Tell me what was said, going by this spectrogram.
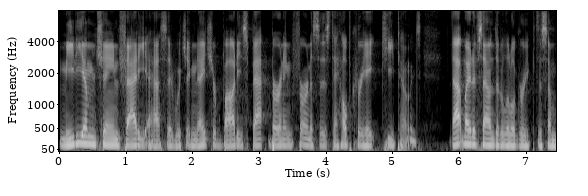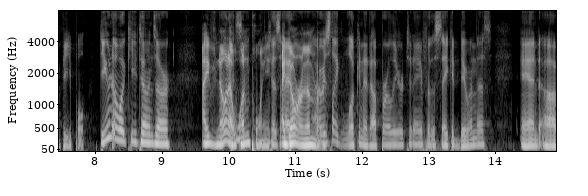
Medium chain fatty acid which ignites your body's fat burning furnaces to help create ketones. That might have sounded a little Greek to some people. Do you know what ketones are? I've known at one point. Because I, don't remember. I was like looking it up earlier today for the sake of doing this, and uh,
